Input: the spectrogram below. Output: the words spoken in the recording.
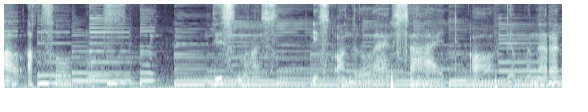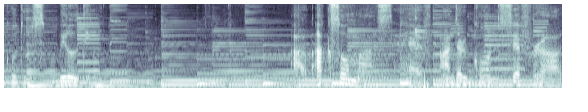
Al-Aqsa Mosque. This mosque is on the left side of the Menara Kudus building. Al-Aqsa Mosque have undergone several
